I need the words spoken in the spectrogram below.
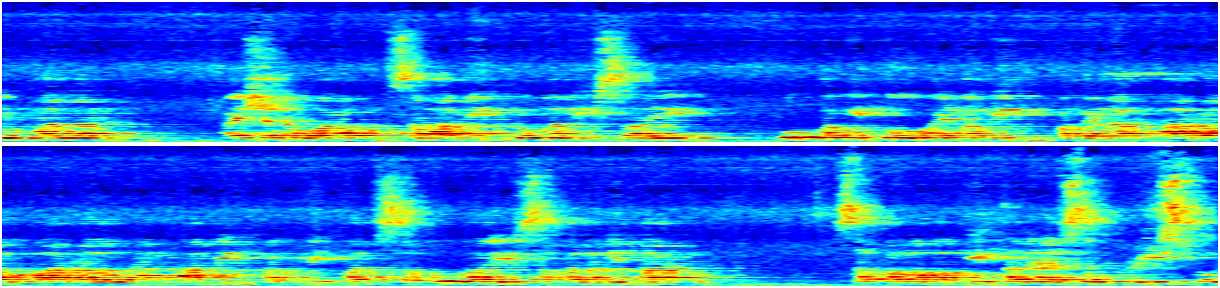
Iyong ngalan ay siya nawang sa aming lumalisay upang ito ay maging paganap araw-araw ng aming paglipat sa buhay sa kalangitan sa pamamagitan ni Yesu Kristo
